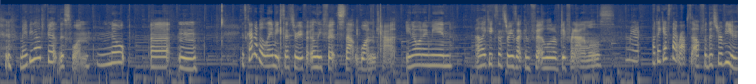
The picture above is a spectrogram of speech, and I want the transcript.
Maybe they'll fit this one. Nope. Uh, mm. It's kind of a lame accessory if it only fits that one cat. You know what I mean? I like accessories that can fit a lot of different animals. But I guess that wraps it up for this review.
